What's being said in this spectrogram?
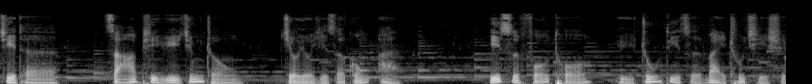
记得《杂譬喻经》中就有一则公案：一次佛陀与诸弟子外出乞食，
